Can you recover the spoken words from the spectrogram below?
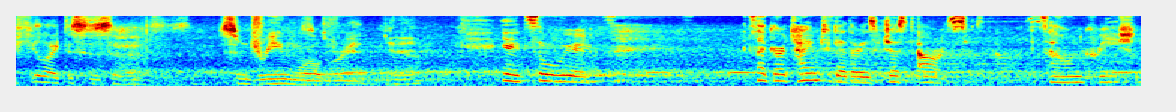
feel like this is uh, some dream world we're in, you know? Yeah, it's so weird. It's like our time together is just ours. It's our own creation.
